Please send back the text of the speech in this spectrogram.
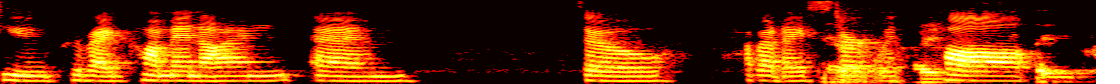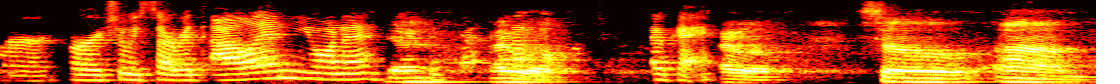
to provide comment on. Um, so how about I start with I- Paul I- or, or should we start with Alan? You want to? Yeah, I will. Okay. I will. So, um,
